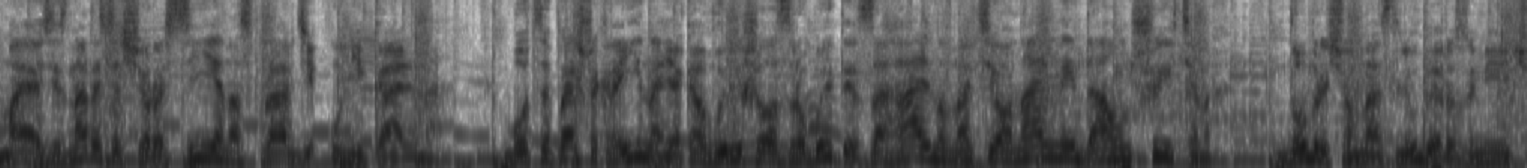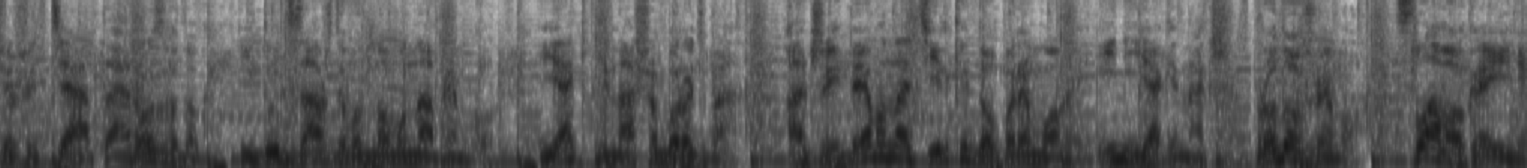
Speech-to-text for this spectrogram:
Маю зізнатися, що Росія насправді унікальна. Бо це перша країна, яка вирішила зробити загальнонаціональний дауншифтінг. Добре, що в нас люди розуміють, що життя та розвиток йдуть завжди в одному напрямку, як і наша боротьба. Адже йде вона тільки до перемоги і ніяк інакше. Продовжуємо. Слава Україні!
